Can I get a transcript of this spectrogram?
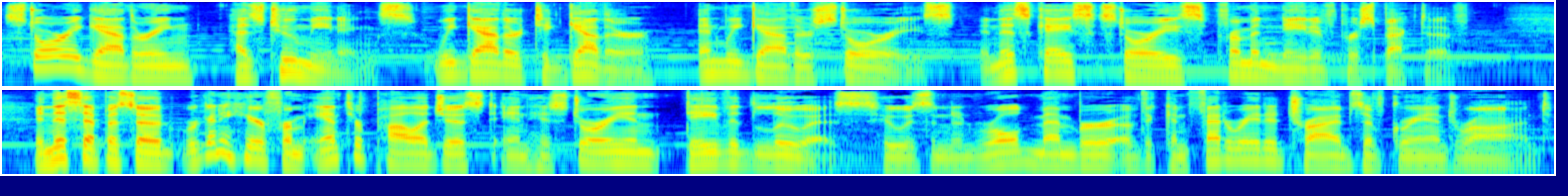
Story gathering has two meanings we gather together and we gather stories, in this case, stories from a Native perspective. In this episode, we're going to hear from anthropologist and historian David Lewis, who is an enrolled member of the Confederated Tribes of Grand Ronde.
